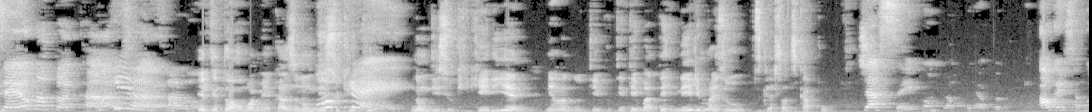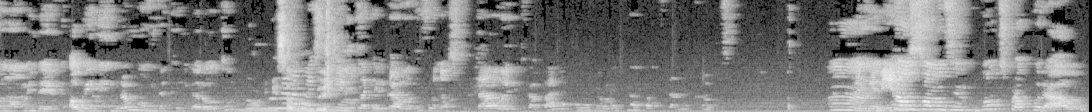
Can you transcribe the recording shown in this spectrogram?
apareceu na tua O que ele casa? falou? Ele tentou arrombar minha casa, não disse o que, que- não disse o que queria, nem nada do tipo. Tentei bater nele, mas o desgraçado escapou. Já sei, vamos procurar. por- Alguém sabe o nome dele? Alguém lembra o nome daquele garoto? Não, ninguém sabe o nome Nós dele. vimos aquele garoto foi no hospital, ele trabalha provavelmente na parte da. Hum, então vamos, vamos procurá-lo.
